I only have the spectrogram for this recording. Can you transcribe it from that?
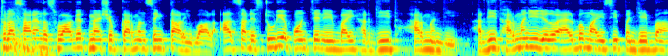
ਤੁਹਾਡਾ ਸਾਰਿਆਂ ਦਾ ਸਵਾਗਤ ਮੈਂ ਸ਼ੁਭਕਰਮਨ ਸਿੰਘ ਢਾਲੀਵਾਲ ਅੱਜ ਸਾਡੇ ਸਟੂਡੀਓ ਪਹੁੰਚੇ ਨੇ ਬਾਈ ਹਰਜੀਤ ਹਰਮਨ ਜੀ। ਹਰਜੀਤ ਹਰਮਨ ਜੀ ਜਦੋਂ ਐਲਬਮ ਆਈ ਸੀ ਪੰਜੇਬਾਂ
